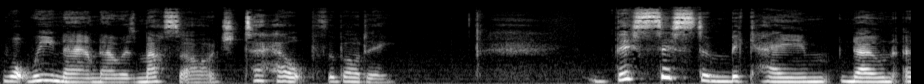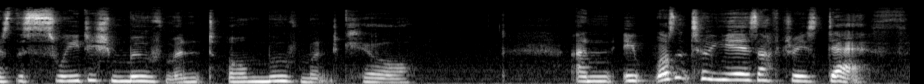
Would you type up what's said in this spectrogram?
what we now know as massage to help the body. This system became known as the Swedish movement or movement cure. And it wasn't till years after his death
